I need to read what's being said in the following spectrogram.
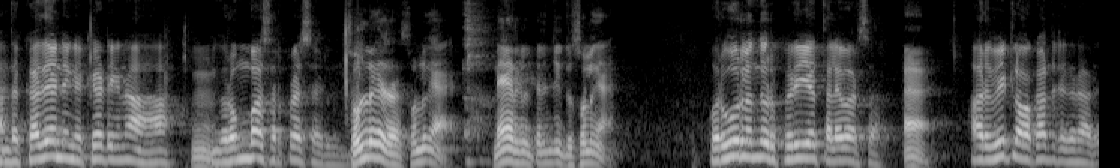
அந்த கதையை நீங்கள் கேட்டிங்கன்னா நீங்கள் ரொம்ப சர்ப்ரைஸ் ஆகிடுவீங்க சொல்லுங்கள் சார் சொல்லுங்கள் நேயர்கள் தெரிஞ்சுக்கிட்டு சொல்லுங்கள் ஒரு ஊர்லேருந்து ஒரு பெரிய தலைவர் சார். அவர் வீட்டில் உக்காந்துட்டு இருக்கிறாரு.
